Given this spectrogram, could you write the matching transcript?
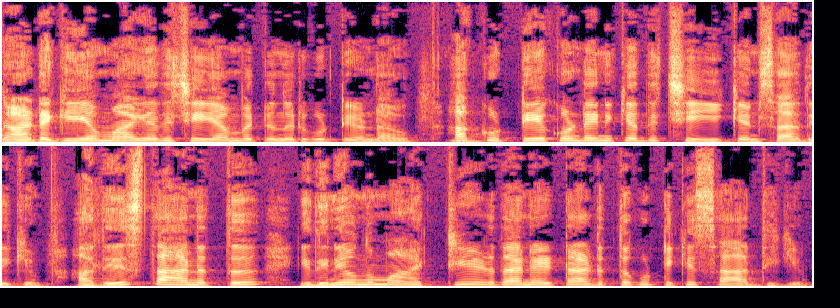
നാടകീയമായി അത് ചെയ്യാൻ പറ്റുന്ന ഒരു കുട്ടി ഉണ്ടാകും ആ കുട്ടിയെ കൊണ്ട് എനിക്കത് ചെയ്യിക്കാൻ സാധിക്കും. അതേ സ്ഥാനത്ത് ഇതിനെ ഒന്ന് മാറ്റി എഴുതാനായിട്ട് അടുത്ത കുട്ടിക്ക് സാധിക്കും.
